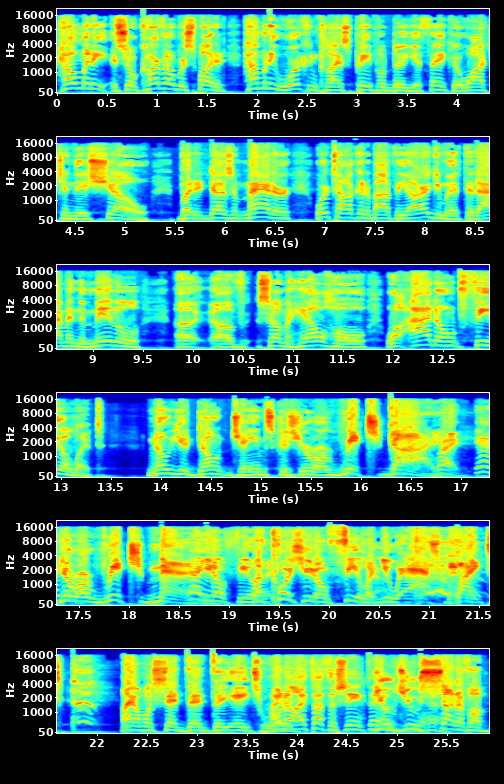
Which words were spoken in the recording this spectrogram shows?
How many? So Carville responded, "How many working class people do you think are watching this show?" But it doesn't matter. We're talking about the argument that I'm in the middle uh, of some hellhole. Well, I don't feel it. No, you don't, James, because you're a rich guy. Right. Yeah, You're yeah. a rich man. Yeah, you don't feel of it. Of course you don't feel it, you ass bite. I almost said the, the H word. I know. I thought the same thing. You, you yeah. son of a I was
